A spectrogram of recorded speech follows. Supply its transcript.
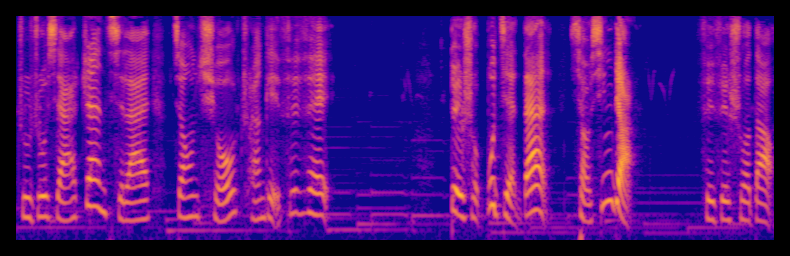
猪猪侠站起来，将球传给菲菲。对手不简单。小心点儿，菲菲说道。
